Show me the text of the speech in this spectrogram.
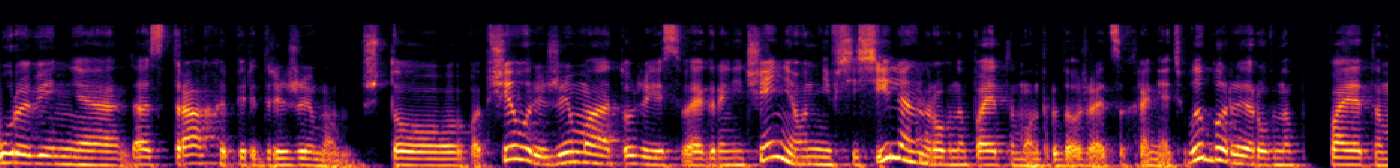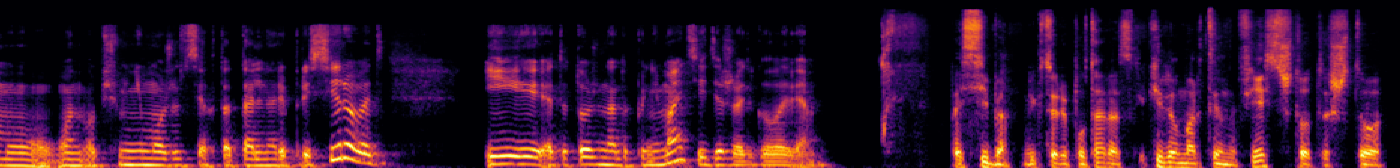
уровень э, да, страха перед режимом, что вообще у режима тоже есть свои ограничения, он не всесилен, ровно поэтому он продолжает сохранять выборы, ровно поэтому он, в общем, не может всех тотально репрессировать. И это тоже надо понимать и держать в голове. Спасибо, Виктория Полторацкая. Кирилл Мартынов, есть что-то, что,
